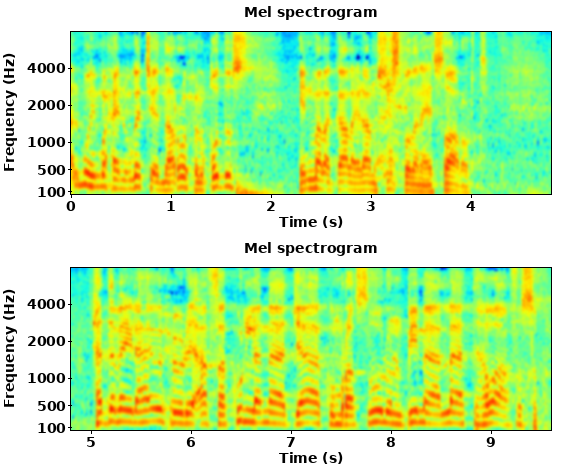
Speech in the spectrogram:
Almuhim waxaynu uga jeednaa ruuxulqudus in malagaa laydhaa nusuus badan ay soo aroortay haddaba ilaahay wuxuu idhi afa kullamaa jaa'akum rasuulun bima laa tahwa anfusukum.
